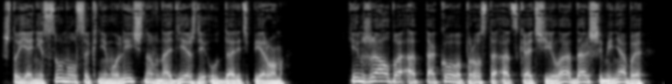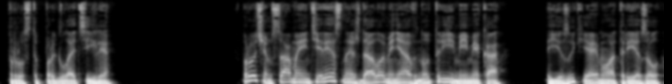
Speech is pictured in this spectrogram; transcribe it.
что я не сунулся к нему лично в надежде ударить первым. Кинжал бы от такого просто отскочил, а дальше меня бы просто проглотили. Впрочем, самое интересное ждало меня внутри мимика. Язык я ему отрезал,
